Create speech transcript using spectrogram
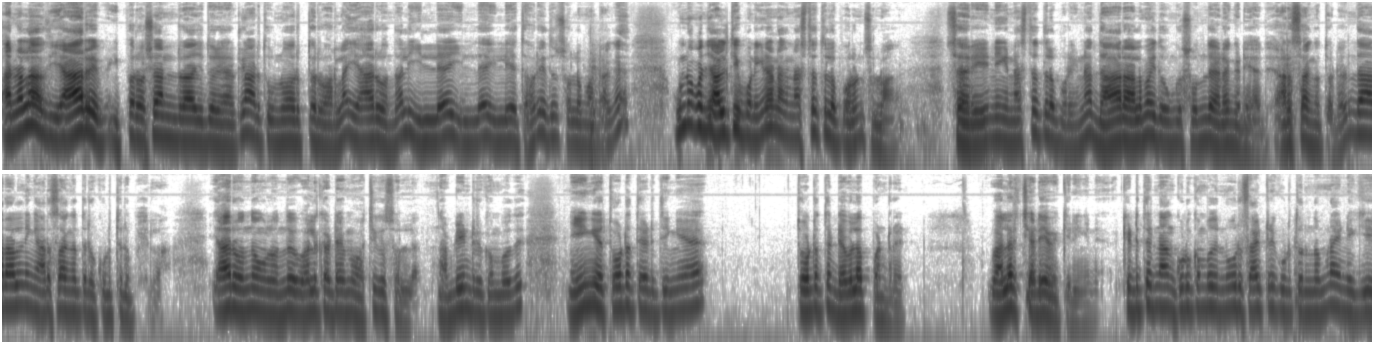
அதனால் அது யார்? இப்போ ரொஷான் ராஜதுரையாக இருக்கலாம் அடுத்து இன்னொருத்தர் வரலாம்? யார் வந்தாலும் இல்லை இல்லை இல்லையே தவிர எதுவும் சொல்ல மாட்டாங்க. இன்னும் கொஞ்சம் அழுத்தி போனீங்கன்னா நாங்கள் நஷ்டத்தில் போகிறோன்னு சொல்லுவாங்க. சரி நீங்கள் நஷ்டத்தில் போகிறீங்கன்னா தாராளமாக இது உங்கள் சொந்த இடம் கிடையாது. அரசாங்கத்தோட. தாராளம் நீங்கள் அரசாங்கத்தில் கொடுத்துட்டு போயிடலாம். யார் வந்து உங்களை வந்து வலுக்கட்டாயமாக வச்சுக்க சொல்ல? அப்படின்ட்டு இருக்கும்போது நீங்கள் தோட்டத்தை எடுத்தீங்க தோட்டத்தை டெவலப் பண்ணுறேன் வளர்ச்சி அடைய வைக்கிறீங்கன்னு. கிட்டத்தட்ட நாங்கள் கொடுக்கும்போது நூறு ஃபேக்ட்ரி கொடுத்துருந்தோம்னா இன்றைக்கி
